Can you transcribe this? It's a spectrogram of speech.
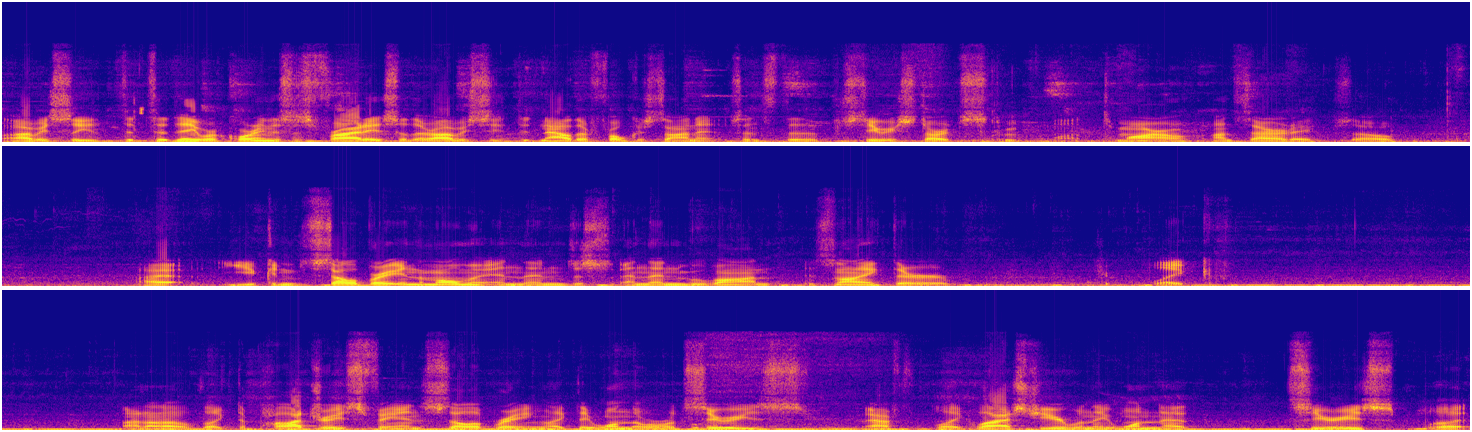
Obviously, th- today recording this is Friday, so they're obviously now they're focused on it since the series starts tom- tomorrow on Saturday. So, I you can celebrate in the moment and then just and then move on. It's not like they're like I don't know, like the Padres fans celebrating like they won the World Series after like last year when they won that series, but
